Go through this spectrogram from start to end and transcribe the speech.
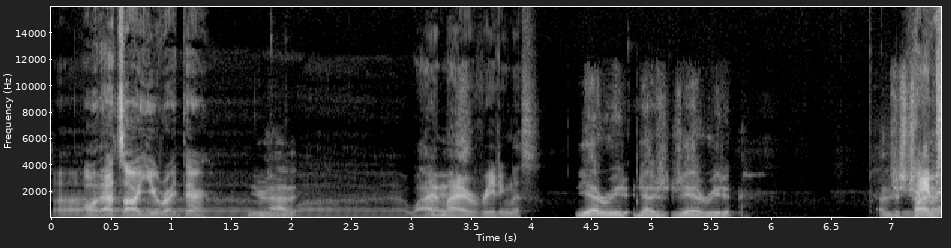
Oh, that's all you right there. You don't have it? Uh, why am I Nice. reading this? Yeah, read it. No, yeah, read it. I'm just trying. GameStop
